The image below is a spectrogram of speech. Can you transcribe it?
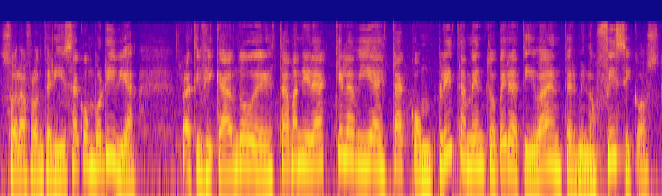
zona fronteriza con Bolivia, ratificando de esta manera que la vía está completamente operativa en términos físicos.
